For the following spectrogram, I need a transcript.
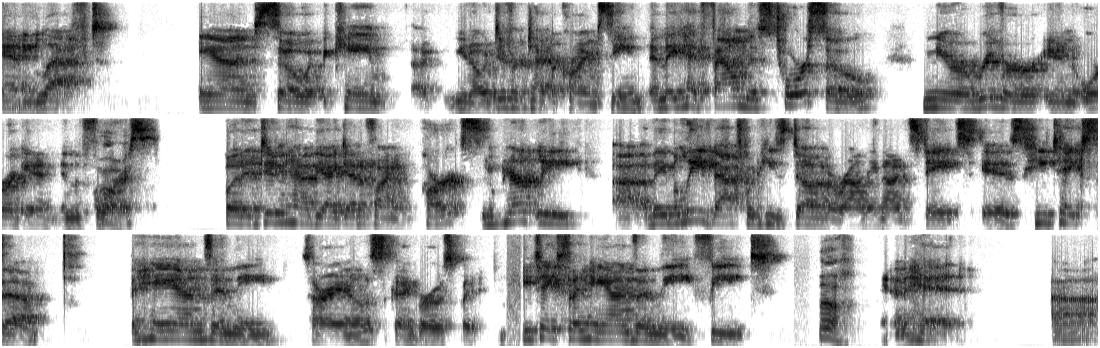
And he left. And so it became, a, you know, a different type of crime scene. And they had found this torso near a river in Oregon in the forest. But it didn't have the identifying parts. And apparently, uh, they believe that's what he's done around the United States. Is he takes the the hands and the sorry, I know this is kind of gross, but he takes the hands and the feet Ugh. and the head uh,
